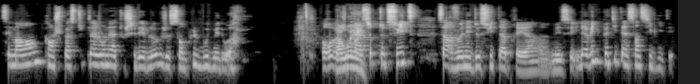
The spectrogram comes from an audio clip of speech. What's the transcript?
c'est marrant quand je passe toute la journée à toucher des blocs, je sens plus le bout de mes doigts. ah je ouais. tout de suite, ça revenait de suite après, hein, mais il avait une petite insensibilité.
